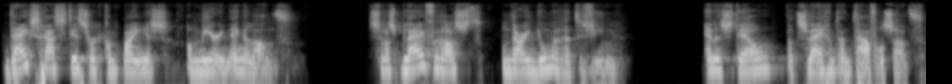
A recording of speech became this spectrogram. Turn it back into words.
Dijkstra ziet dit soort campagnes al meer in Engeland. Ze was blij verrast om daar een jongere te zien en een stel dat zwijgend aan tafel zat.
